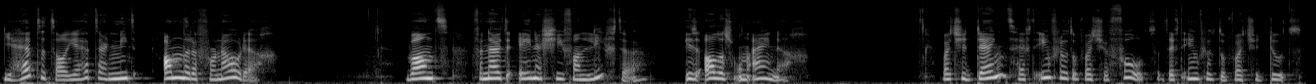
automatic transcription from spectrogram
Je hebt het al, je hebt daar niet anderen voor nodig. Want vanuit de energie van liefde is alles oneindig. Wat je denkt heeft invloed op wat je voelt. Het heeft invloed op wat je doet.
